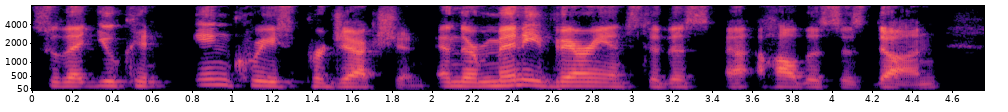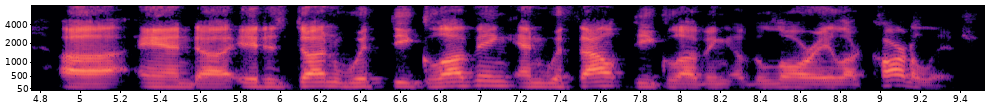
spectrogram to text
so that you can increase projection. And there are many variants to this, uh, how this is done. Uh, and uh, it is done with degloving and without degloving of the lower alar cartilage.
